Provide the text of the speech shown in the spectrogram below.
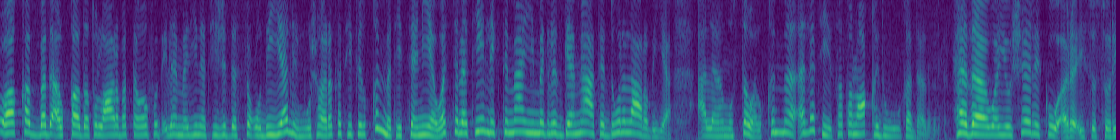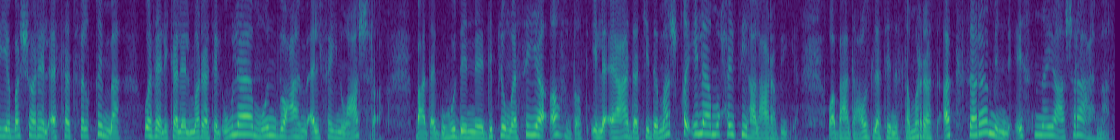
وقد بدأ القادة العرب التوافد إلى مدينة جدة السعودية للمشاركة في القمة الثانية والثلاثين لاجتماع مجلس جامعة الدول العربية على مستوى القمة التي ستنعقد غدا. هذا ويشارك الرئيس السوري بشار الأسد في القمة وذلك للمرة الأولى منذ عام 2010 بعد جهود دبلوماسية أفضت إلى إعادة دمشق إلى محيطها العربي وبعد عزلة استمرت أكثر من 12 عاما.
